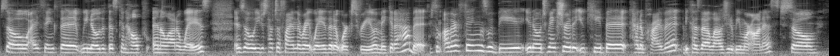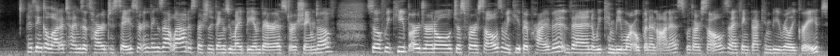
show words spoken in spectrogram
So I think that we know that this can help in a lot of ways. And so you just have to find the right way that it works for you and make it a habit. Some other things would be, you know, to make sure that you keep it kind of private because that allows you to be more honest. So I think a lot of times it's hard to say certain things out loud, especially things we might be embarrassed or ashamed of. So if we keep our journal just for ourselves and we keep it private, then we can be more open and honest with ourselves. And I think that can be really great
